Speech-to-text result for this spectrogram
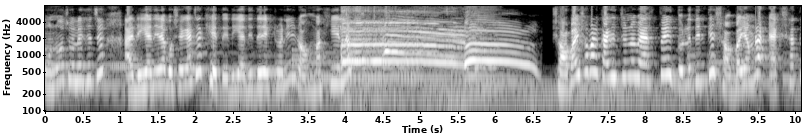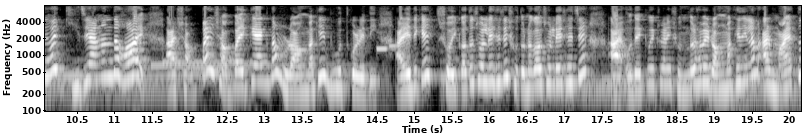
মনও চলে এসেছে আর রিয়াদিরা বসে গেছে খেতে। রিয়াদিদের একটুখানি রং মাখিয়ে এলাম। সবাই সবার কাজের জন্য ব্যস্ত এই দোলের দিনকে সবাই আমরা একসাথে হই কি যে আনন্দ হয়। আর সবাই সবাইকে একদম রং মাখিয়ে ভূত করে দিই। আর এদিকে সৈকত চলে এসেছে সুতনগাও চলে এসেছে। আর ওদেরকেও একটুখানি সুন্দরভাবে রং মাখিয়ে দিলাম আর মায়ের তো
